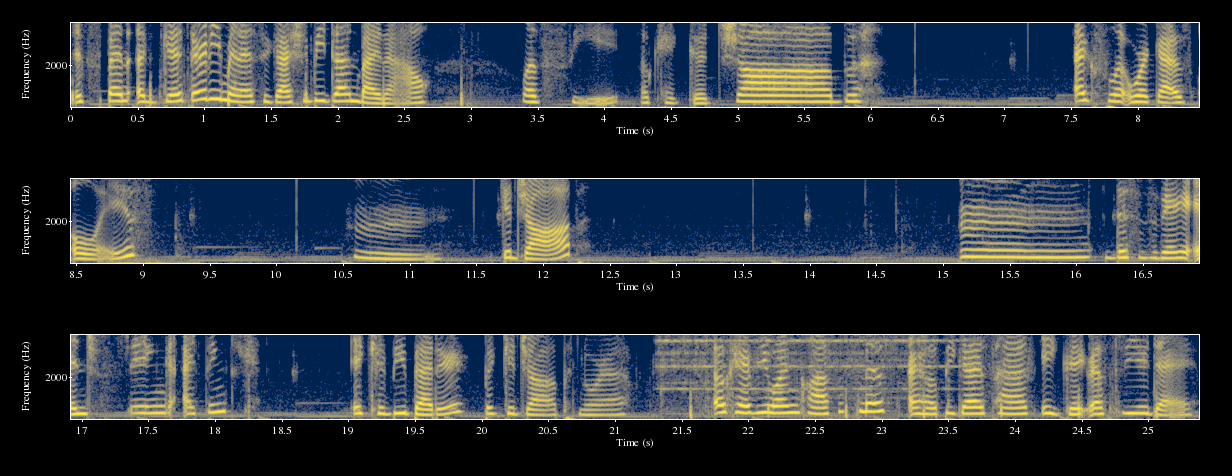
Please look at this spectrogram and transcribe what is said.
it's been a good 30 minutes. You guys should be done by now. Let's see. Okay, good job. Excellent work as always. Hmm, good job. Hmm, this is very interesting. I think it could be better, but good job, Nora. Okay, everyone, class is dismissed. I hope you guys have a great rest of your day.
